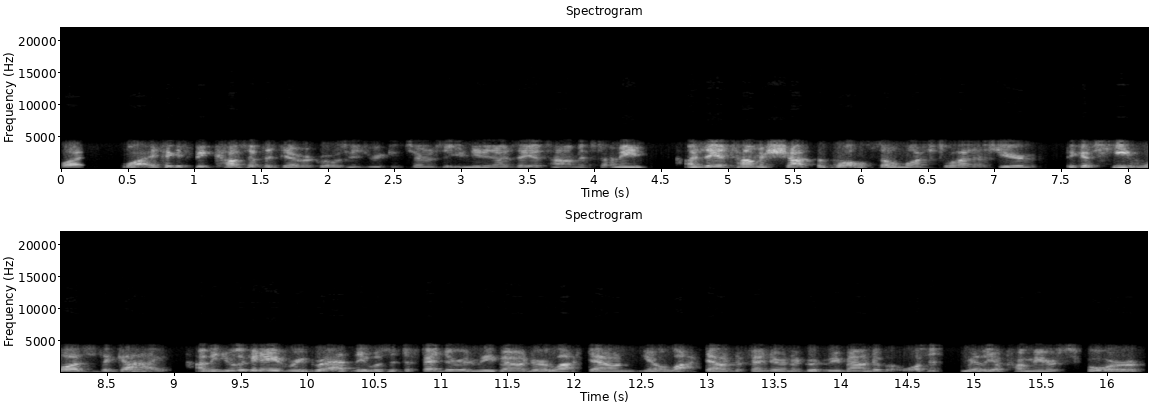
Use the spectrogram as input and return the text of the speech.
What? Well, I think it's because of the Derrick Rose injury concerns that you need an Isaiah Thomas. I mean, Isaiah Thomas shot the ball so much last year because he was the guy. I mean, you look at Avery Bradley was a defender and rebounder, lockdown, you know, lockdown defender and a good rebounder, but wasn't really a premier scorer.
